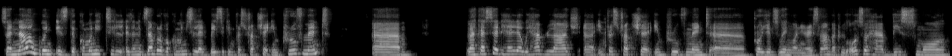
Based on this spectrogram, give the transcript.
So now I'm going, is the community, as an example of a community-led basic infrastructure improvement. Um, like I said earlier, we have large uh, infrastructure improvement uh, projects going on in Islam, but we also have these small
